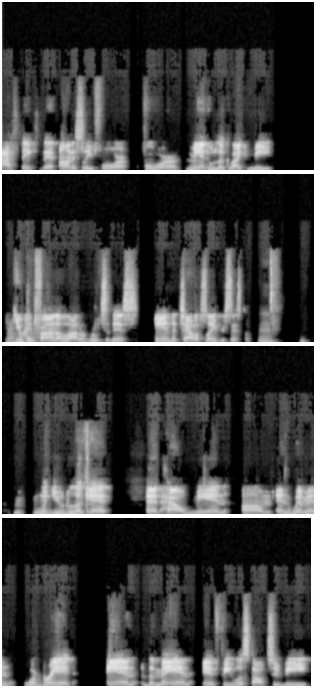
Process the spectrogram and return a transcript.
I think that honestly for for men who look like me, you can find a lot of roots of this in the chattel slavery system. Mm. When you look at at how men um, and women were bred, and the man, if he was thought to be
